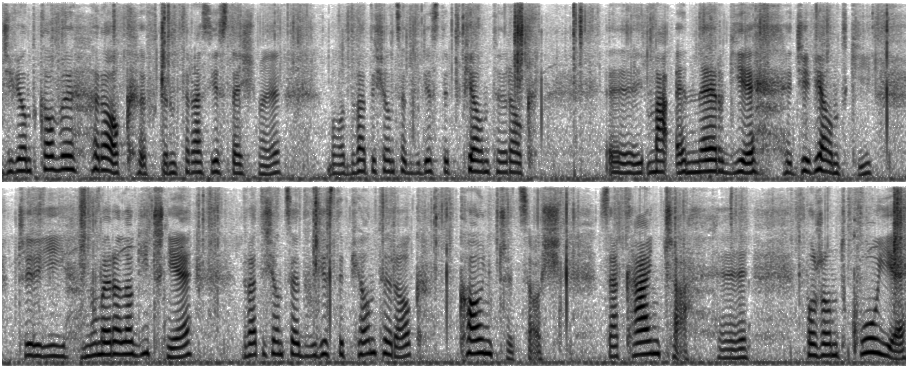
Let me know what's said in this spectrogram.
dziewiątkowy rok, w którym teraz jesteśmy, bo 2025 rok y, ma energię dziewiątki, czyli numerologicznie 2025 rok kończy coś, zakańcza, y, porządkuje, y,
